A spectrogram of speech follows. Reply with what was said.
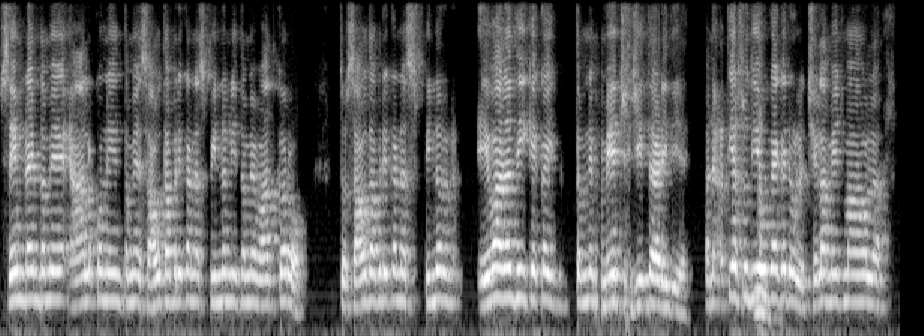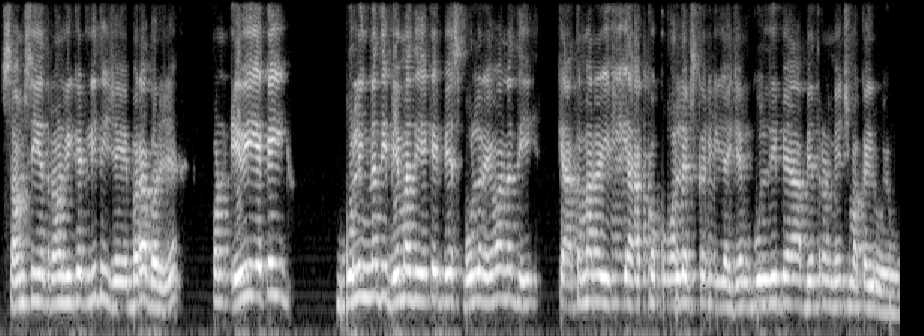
સેમ ટાઈમ તમે આ લોકોની, તમે સાઉથ આફ્રિકાના સ્પિનરની તમે વાત કરો, તો સાઉથ આફ્રિકાના સ્પિનર એવા નથી કે કઈ તમને મેચ જીતાડી દે. અને અત્યાર સુધી એવું કઈ કર્યું છેલ્લા મેચમાં ઓલા સામસીએ ત્રણ વિકેટ લીધી છે, એ બરાબર છે. પણ એવી એકઈ બોલિંગ નથી, બેમાંથી એકઈ બેસ્ટ બોલર એવા નથી કે આ તમારા આખો કોલેપ્સ કરી જાય જેમ કુલદીપે આ બે ત્રણ મેચમાં કર્યું એવું.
